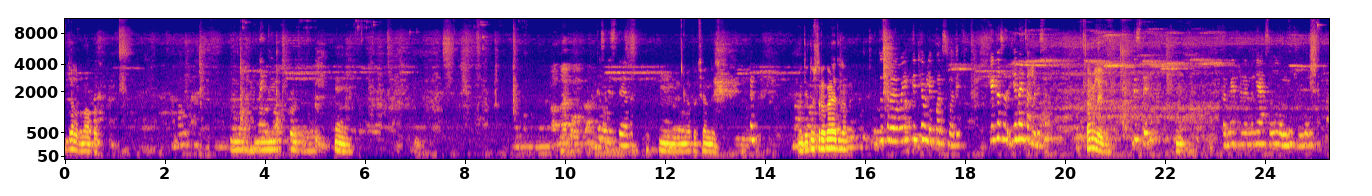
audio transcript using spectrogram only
जल घुमा पर हम्म कसं दिसतंय आता? हम्म, आता छान दिसत म्हणजे दुसरं गळ्यातलं? दुसरं वैयक्तिक ठेवले पर्समध्ये. हे कसं हे नाही चांगलं दिसत? चांगलं आहे. की. दिसतंय? ना? हम्म. तर मैत्रिणींना हे असं ओळून घेतलं बघू शकता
